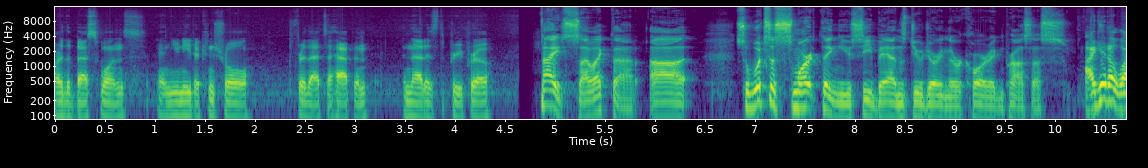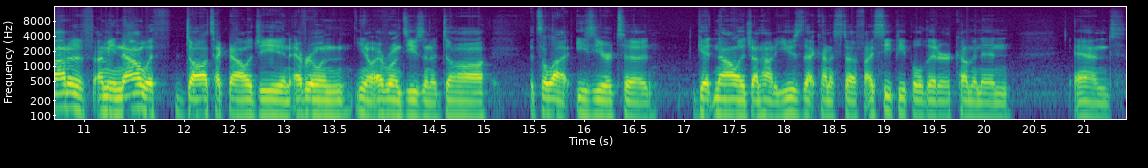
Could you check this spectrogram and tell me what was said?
are the best ones and you need a control for that to happen and that is the pre-pro. Nice, I like that. Uh, so, what's a smart thing you see bands do during the recording process? I get a lot of I mean now with DAW technology and everyone, you know, everyone's using a DAW, it's a lot easier to get knowledge on how to use that kind of stuff. I see people that are coming in and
